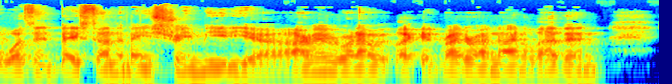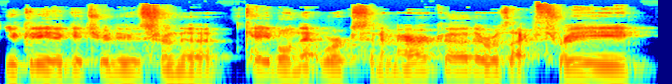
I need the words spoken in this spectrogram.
wasn't based on the mainstream media. I remember when I was like right around 9 11, you could either get your news from the cable networks in America. There was like three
